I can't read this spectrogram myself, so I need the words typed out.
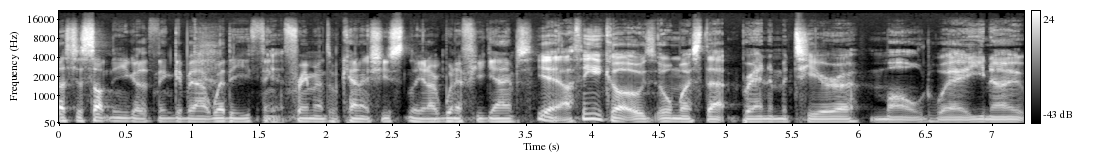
that's just something you got to think about whether you think Yeah. Fremantle can actually you know win a few games. Yeah, I think he got it was almost that Brandon Matera mold where you know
